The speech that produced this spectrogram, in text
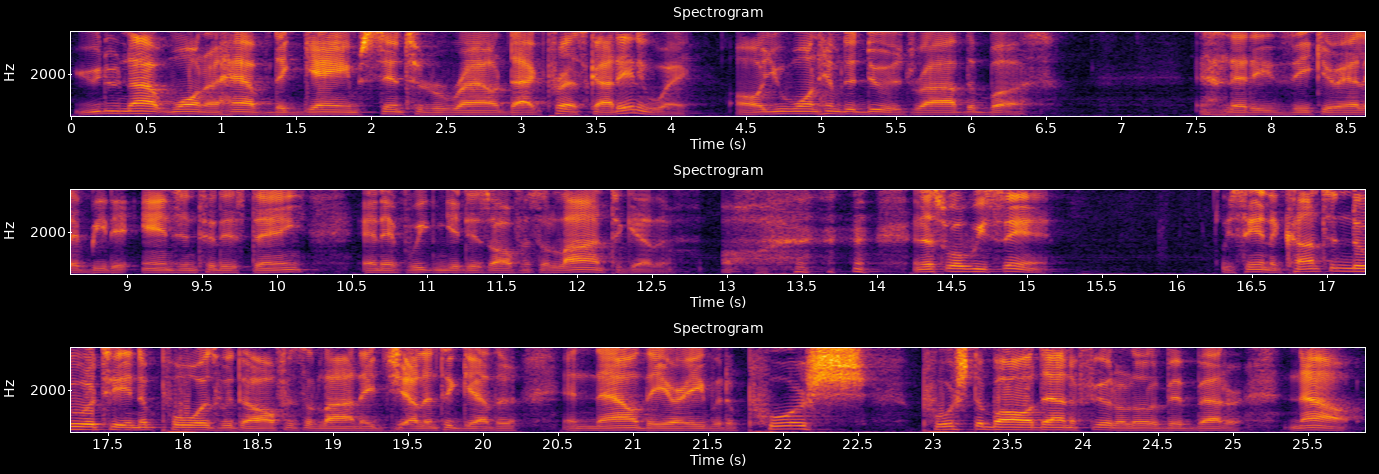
you do not want to have the game centered around Dak Prescott anyway. All you want him to do is drive the bus and let Ezekiel Elliott be the engine to this thing. And if we can get this offensive line together, oh, and that's what we're seeing. We're seeing the continuity and the poise with the offensive line. They gelling together, and now they are able to push push the ball down the field a little bit better. Now,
